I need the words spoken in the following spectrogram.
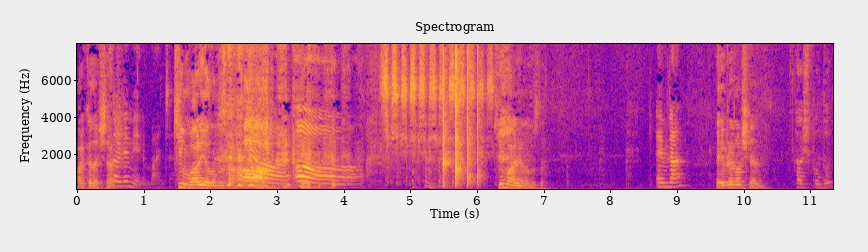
Arkadaşlar Söylemeyelim bence. kim var yanımızda? Aa, Aa, kim var yanımızda? Evren. Evren hoş geldin. Hoş bulduk.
